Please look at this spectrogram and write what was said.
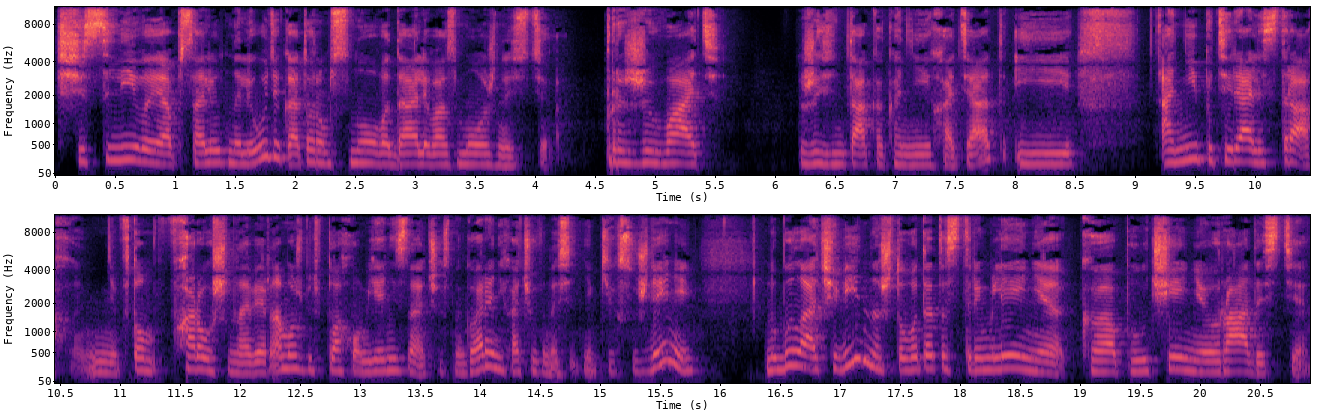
счастливые абсолютно люди, которым снова дали возможность проживать жизнь так, как они хотят, и они потеряли страх в том, в хорошем, наверное, а может быть в плохом, я не знаю, честно говоря, не хочу выносить никаких суждений. Но было очевидно, что вот это стремление к получению радости,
